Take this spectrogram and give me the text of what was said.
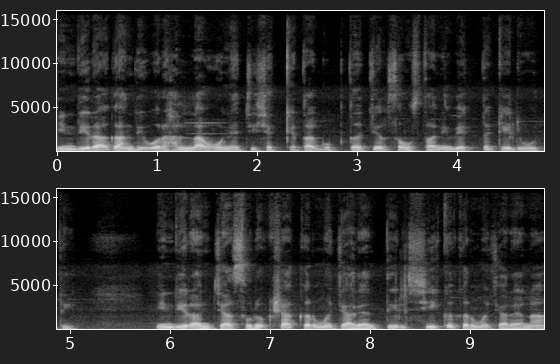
इंदिरा गांधीवर हल्ला होण्याची शक्यता गुप्तचर संस्थांनी व्यक्त केली होती. इंदिरांच्या सुरक्षा कर्मचाऱ्यांतील शीख कर्मचाऱ्यांना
